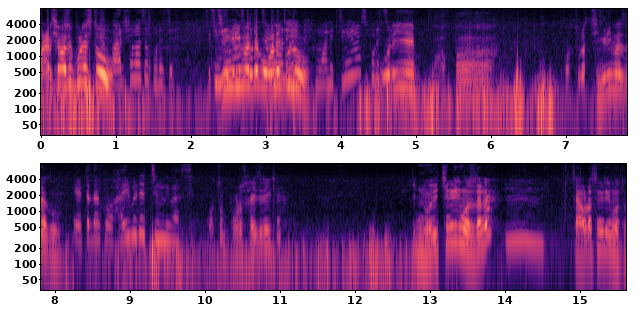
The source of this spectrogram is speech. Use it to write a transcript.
পার্শে মাছও পড়েছে তো? পার্শে মাছও পড়েছে। চিংড়ি মাছ দেখো অনেকগুলো। অনেক, চিংড়ি মাছ পড়েছে। ওরে বাবা কতটা চিংড়ি মাছ দেখো। এটা দেখো হাইব্রিডের চিংড়ি মাছ। কত বড় সাইজের এইটা? কি নদীর চিংড়ির মতো তাই না? চাওড়া চিংড়ির মতো।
